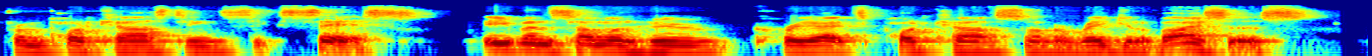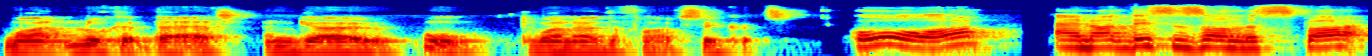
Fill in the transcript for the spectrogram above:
from podcasting success even someone who creates podcasts on a regular basis might look at that and go oh do i know the five secrets Or, and this is on the spot,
